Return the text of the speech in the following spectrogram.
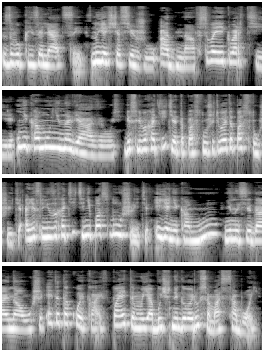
звукоизоляции. Но я сейчас сижу одна в своей квартире, никому не навязываюсь. Если вы хотите это послушать, вы это послушаете. А если не захотите, не послушайте. И я никому не наседаю на уши. Это такой кайф. Поэтому я обычно говорю сама с собой.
